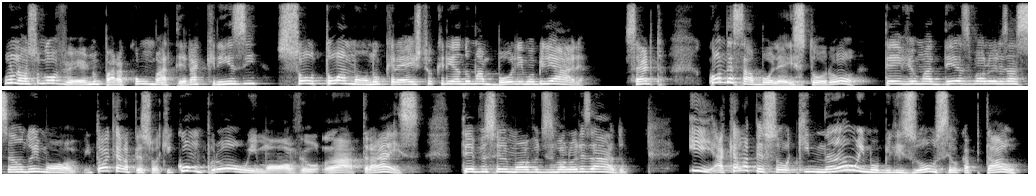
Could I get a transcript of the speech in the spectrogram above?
O nosso governo, para combater a crise, soltou a mão no crédito, criando uma bolha imobiliária, certo? Quando essa bolha estourou, teve uma desvalorização do imóvel. Então, aquela pessoa que comprou o imóvel lá atrás teve o seu imóvel desvalorizado. E aquela pessoa que não imobilizou o seu capital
